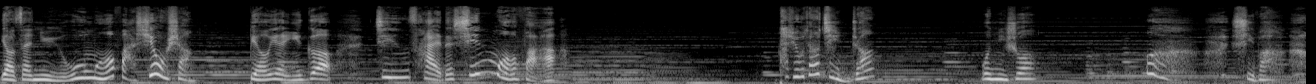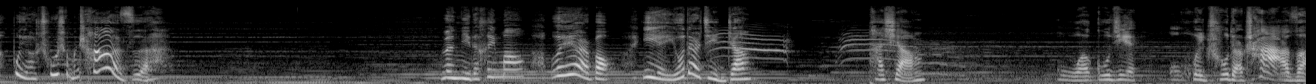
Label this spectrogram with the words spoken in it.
要在女巫魔法秀上表演一个精彩的新魔法。她有点紧张。温妮说：“啊，希望不要出什么岔子。”温妮的黑猫威尔伯也有点紧张。他想，我估计会出点岔子。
